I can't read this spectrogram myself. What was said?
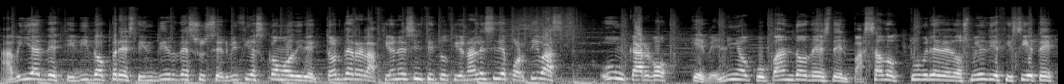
había decidido prescindir de sus servicios como director de Relaciones Institucionales y Deportivas, un cargo que venía ocupando desde el pasado octubre de 2017,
